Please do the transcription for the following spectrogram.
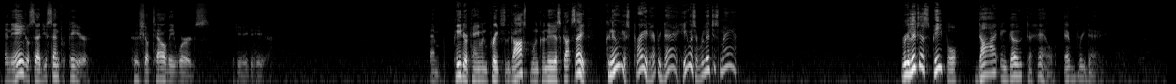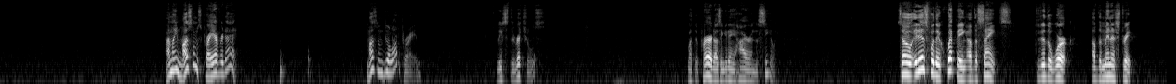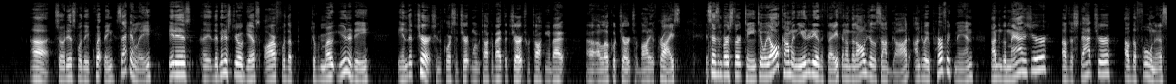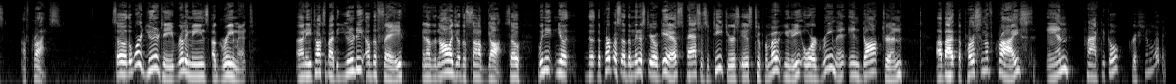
And the angel said, You send for Peter, who shall tell thee words that you need to hear. And Peter came and preached the gospel, and Cornelius got saved. Cornelius prayed every day. He was a religious man. Religious people die and go to hell every day. I mean, Muslims pray every day. Muslims do a lot of praying, at least the rituals. But the prayer doesn't get any higher in the ceiling. So it is for the equipping of the saints to do the work of the ministry. Uh, so it is for the equipping. Secondly, it is uh, the ministerial gifts are for the to promote unity in the church. And of course, the church. When we talk about the church, we're talking about uh, a local church, a body of Christ. It says in verse 13, Till we all come in the unity of the faith and of the knowledge of the Son of God, unto a perfect man, unto the measure of the stature of the fullness of Christ. So the word unity really means agreement. And he talks about the unity of the faith and of the knowledge of the Son of God. So we need, you know, the, the purpose of the ministerial gifts, pastors and teachers, is to promote unity or agreement in doctrine about the person of Christ and practical Christian living.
